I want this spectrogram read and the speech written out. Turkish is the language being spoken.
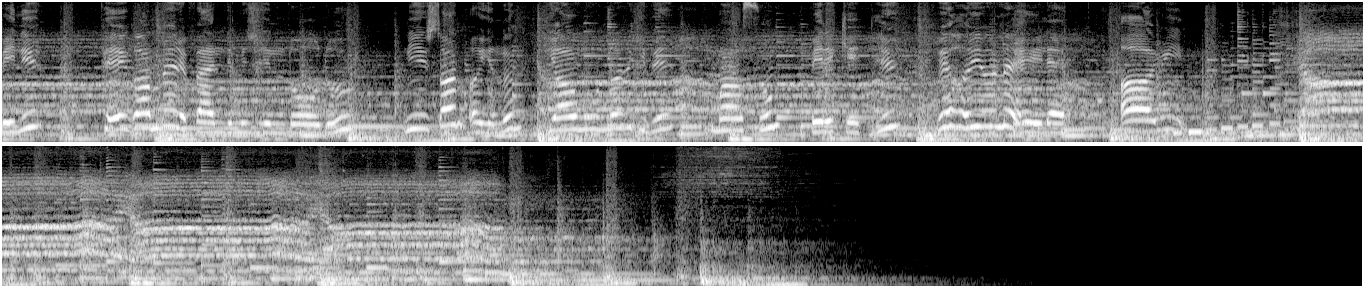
Beni Peygamber Efendimizin doğduğu Nisan ayının yağmurları gibi masum, bereketli ve hayırlı eyle. Amin.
